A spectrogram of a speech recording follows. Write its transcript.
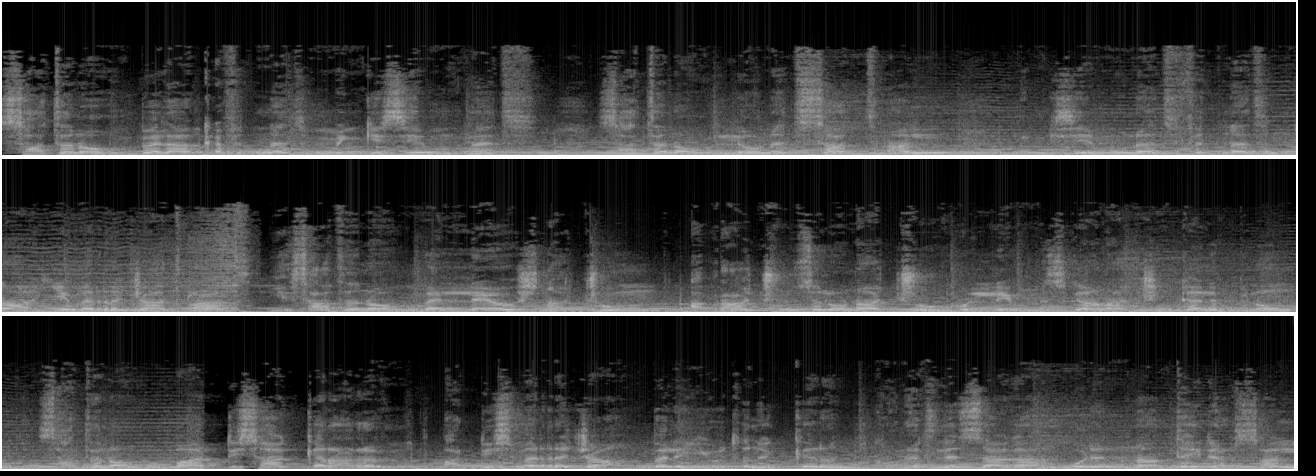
ሳተናው በላቀ ፍጥነት ምንጊዜም እውነት ሳተናው ለእውነት ይሳትናል። ምንጊዜም እውነት፣ ፍጥነትና የመረጃ ጥራት የሳተናው መለያዎች ናቸው። አብራችሁን ስለሆናችሁ ሁሌም ምስጋናችን ከልብ ነው። ሳተናው በአዲስ አቀራረብ፣ በአዲስ መረጃ፣ በልዩ ጥንቅር ከእውነት ለዛ ጋር ወደ እናንተ ይደርሳል።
